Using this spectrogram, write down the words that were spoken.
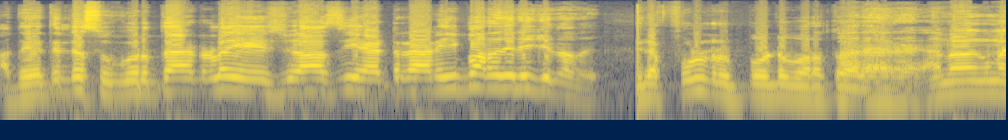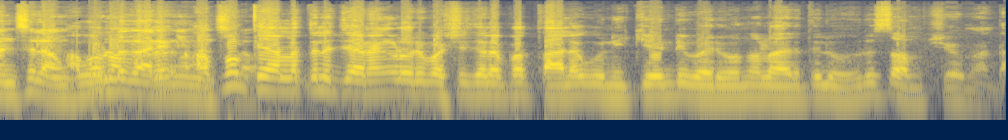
അദ്ദേഹത്തിന്റെ സുഹൃത്തായിട്ടുള്ള യേശുവാസി ഏട്ടനാണ് ഈ പറഞ്ഞിരിക്കുന്നത്. ഇതിന്റെ ഫുൾ റിപ്പോർട്ട് പുറത്തു നമുക്ക് മനസ്സിലാവും. അപ്പൊ കേരളത്തിലെ ജനങ്ങൾ ഒരു പക്ഷെ ചിലപ്പോൾ തല കുനിക്കേണ്ടി വരുമെന്നുള്ള കാര്യത്തിൽ ഒരു സംശയവും വേണ്ട.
